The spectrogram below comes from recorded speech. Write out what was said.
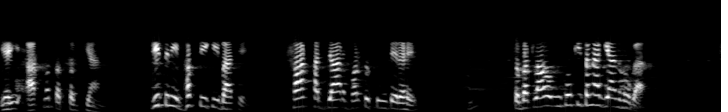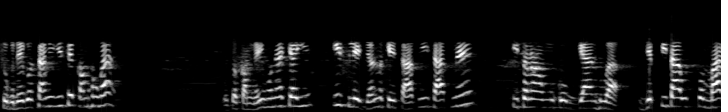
यही आत्म तत्व ज्ञान जितनी भक्ति की बातें साठ हज़ार वर्ष सुनते रहे तो बतलाओ उनको कितना ज्ञान होगा? सुखदेव गोस्वामी जी से कम होगा? वो तो कम नहीं होना चाहिए। इसलिए जन्म के साथ ही साथ में कितना उनको ज्ञान हुआ। जब पिता उसको मार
